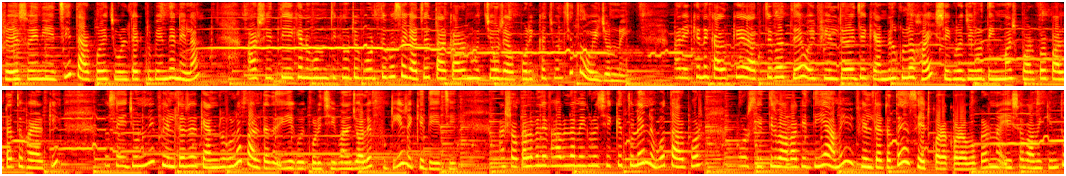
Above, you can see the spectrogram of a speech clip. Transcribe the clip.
ফ্রেশ হয়ে নিয়েছি, তারপরে চুলটা একটু বেঁধে নিলাম। আর সিদ্ধি এখানে ঘুম থেকে উঠে পড়তে বসে গেছে, তার কারণ হচ্ছে ওর পরীক্ষা চলছে তো ওই জন্যই। আর এখানে কালকে রাত্রেবেলাতে ওই ফিল্টারে যে ক্যান্ডেলগুলো হয়, সেগুলো যেগুলো তিন মাস পর পর পাল্টাতে হয় আর কি, তো সেই জন্যই ফিল্টারের ক্যান্ডেলগুলো পাল্টাতে ইয়ে করেছি মানে জলে ফুটিয়ে রেখে দিয়েছি। আর সকালবেলায় ভাবলাম এগুলো ছেঁকে তুলে নেব, তারপর ওর স্মৃতির বাবাকে দিয়ে আমি ফিল্টারটাতে সেট করা করাবো, কারণ এইসব আমি কিন্তু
